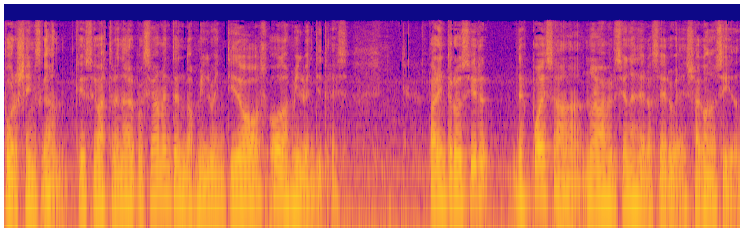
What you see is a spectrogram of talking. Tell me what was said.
por James Gunn, que se va a estrenar aproximadamente en 2022 o 2023, para introducir después a nuevas versiones de los héroes ya conocidos.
